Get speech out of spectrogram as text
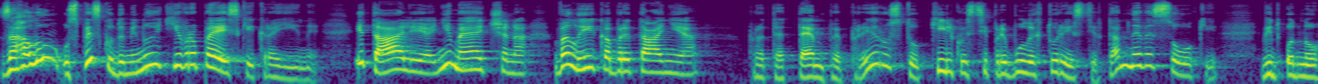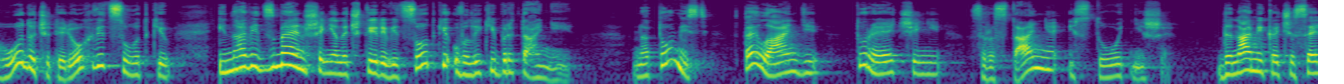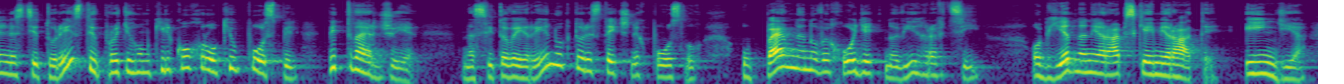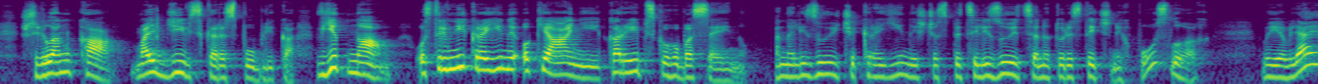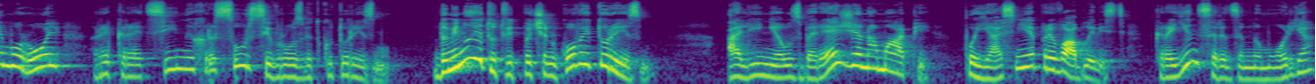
Загалом у списку домінують європейські країни Італія, Німеччина, Велика Британія. Проте темпи приросту кількості прибулих туристів там невисокі від 1 до 4 відсотків, і навіть зменшення на 4 відсотки у Великій Британії. Натомість в Таїланді, Туреччині зростання істотніше. Динаміка чисельності туристів протягом кількох років поспіль підтверджує, на світовий ринок туристичних послуг упевнено виходять нові гравці. Об'єднані Арабські Емірати, Індія, Шрі-Ланка, Мальдівська Республіка, В'єтнам, острівні країни Океанії, Карибського басейну. Аналізуючи країни, що спеціалізуються на туристичних послугах, виявляємо роль рекреаційних ресурсів розвитку туризму. Домінує тут відпочинковий туризм, а лінія узбережжя на мапі пояснює привабливість країн Середземномор'я,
